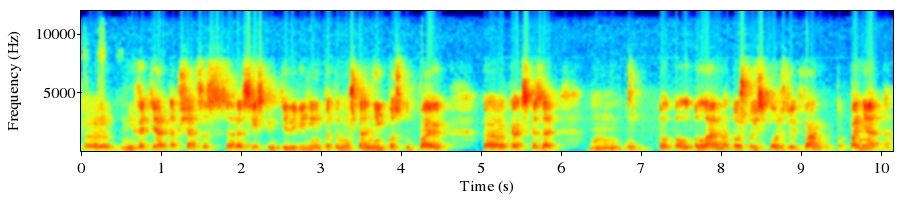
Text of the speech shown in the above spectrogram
э, не хотят общаться с российским телевидением, потому что они поступают, как сказать, ладно то, что используют Вангу, понятно,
